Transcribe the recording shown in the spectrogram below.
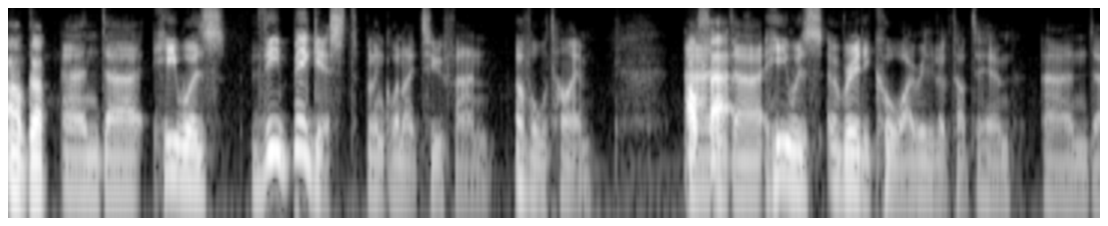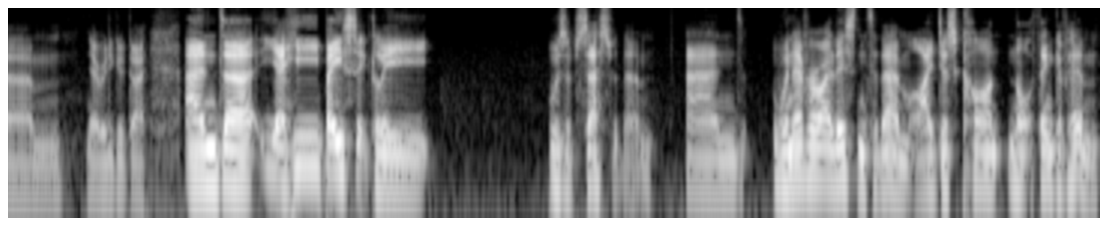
Oh god. And uh, he was the biggest Blink 182 fan of all time. Oh, and uh, he was really cool. I really looked up to him, and um, yeah, really good guy. And uh, yeah, he basically was obsessed with them. And whenever I listen to them, I just can't not think of him.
